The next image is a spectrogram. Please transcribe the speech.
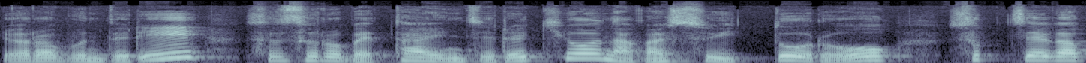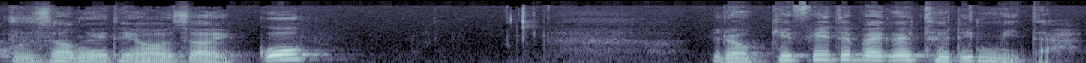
여러분들이 스스로 메타인지를 키워나갈 수 있도록 숙제가 구성이 되어져 있고 이렇게 피드백을 드립니다.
